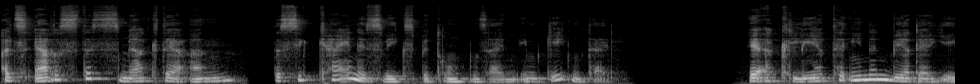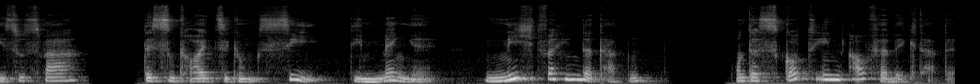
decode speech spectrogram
Als erstes merkte er an, dass sie keineswegs betrunken seien, im Gegenteil. Er erklärte ihnen, wer der Jesus war, dessen Kreuzigung sie, die Menge, nicht verhindert hatten und dass Gott ihn auferweckt hatte.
